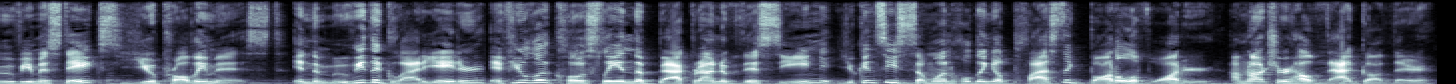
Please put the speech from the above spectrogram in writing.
Movie mistakes you probably missed. In the movie The Gladiator, if you look closely in the background of this scene, you can see someone holding a plastic bottle of water. I'm not sure how that got there.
